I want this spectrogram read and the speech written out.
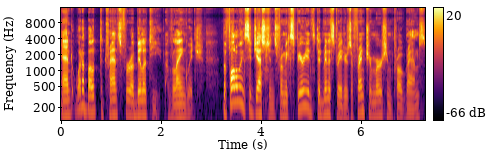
And what about the transferability of language? The following suggestions from experienced administrators of French immersion programs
